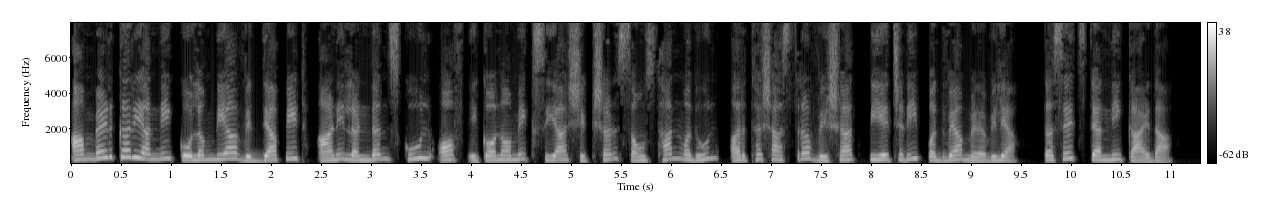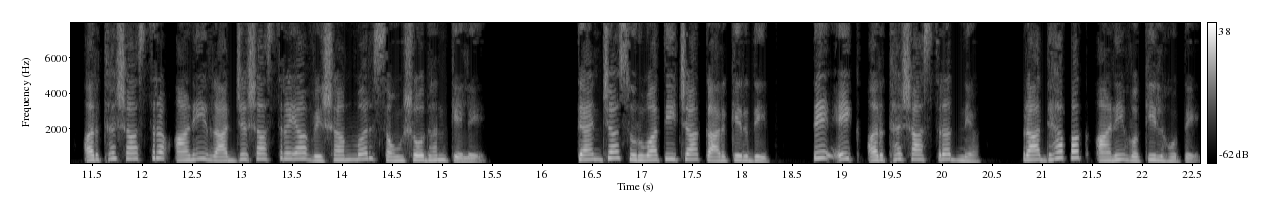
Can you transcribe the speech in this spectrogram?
आंबेडकर यांनी कोलंबिया विद्यापीठ आणि लंडन स्कूल ऑफ इकॉनॉमिक्स या शिक्षण संस्थांमधून अर्थशास्त्र विषयात पीएचडी पदव्या मिळविल्या तसेच त्यांनी कायदा अर्थशास्त्र आणि राज्यशास्त्र या विषयांवर संशोधन केले. त्यांच्या सुरुवातीच्या कारकिर्दीत ते एक अर्थशास्त्रज्ञ प्राध्यापक आणि वकील होते.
